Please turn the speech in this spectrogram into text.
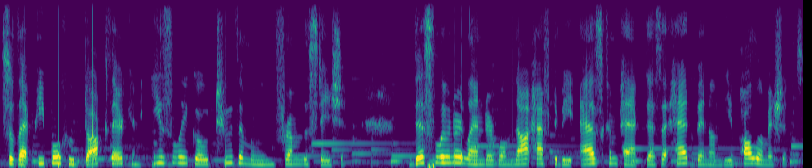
so that people who dock there can easily go to the moon from the station. This lunar lander will not have to be as compact as it had been on the Apollo missions,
